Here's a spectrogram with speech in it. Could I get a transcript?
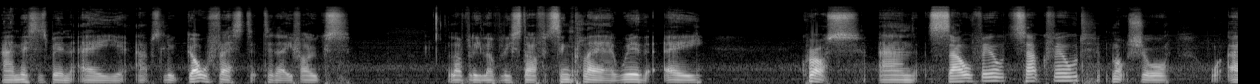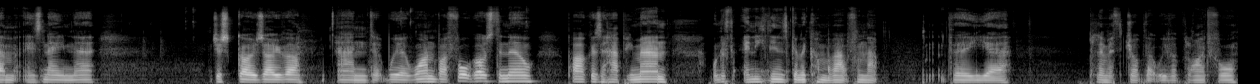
And this has been a absolute goal fest today, folks. Lovely, lovely stuff. Sinclair with a cross. And Salfield, Sackfield, not sure what um, his name there, just goes over. And we are one by four goals to nil. Parker's a happy man. wonder if anything's going to come about from that, the uh, Plymouth job that we've applied for.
